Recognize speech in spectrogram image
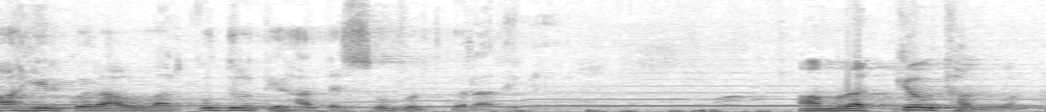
বাহির করে আল্লাহর কুদরতি হাতে সুপুর্দ করে দিবে। আমরা কেউ থাকব না।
